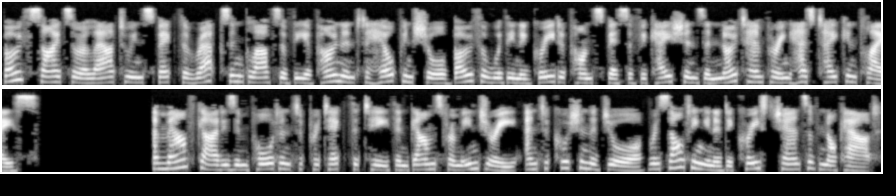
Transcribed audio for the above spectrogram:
Both sides are allowed to inspect the wraps and gloves of the opponent to help ensure both are within agreed upon specifications and no tampering has taken place. A mouthguard is important to protect the teeth and gums from injury, and to cushion the jaw, resulting in a decreased chance of knockout.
